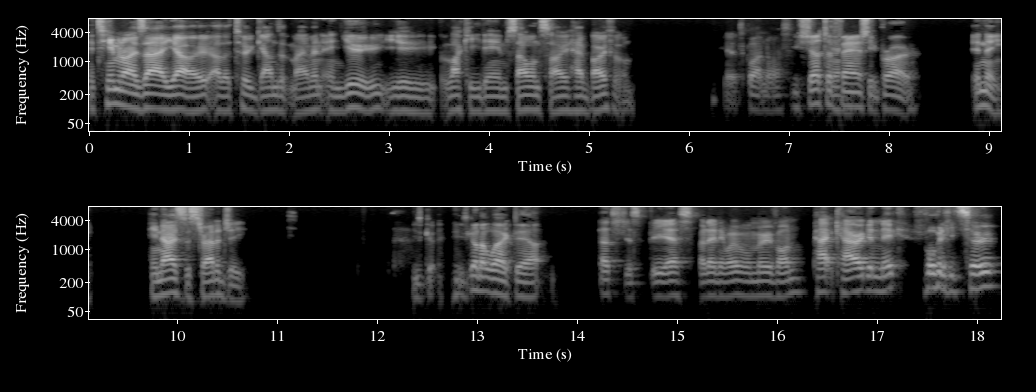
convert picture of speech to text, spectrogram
it's him and Isaah Yeo are the two guns at the moment, and you, you lucky damn so and so, have both of them, Yeah, it's quite nice. He's just a Yeah. fantasy pro. isn't he? He knows the strategy. He's got he's got it worked out. That's just BS. But anyway, we'll move on. Pat Carrigan, Nick, 42.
